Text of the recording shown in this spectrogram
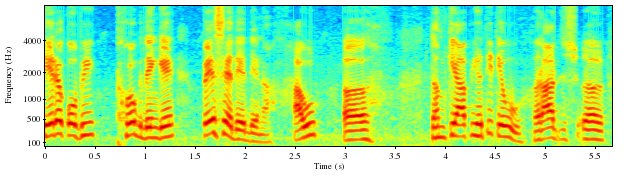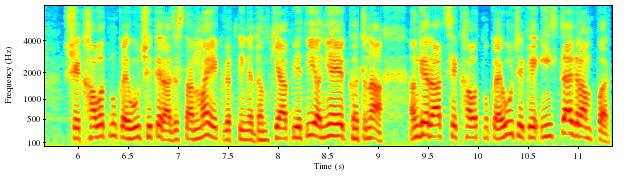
તેરે કો ભી ઠોક દેંગે, પૈસે દે દેના. આવું ધમકી આપી હતી તેવું રાજ શેખાવતનું કહેવું છે કે રાજસ્થાનમાં એક વ્યક્તિને ધમકી આપી હતી. અન્ય એક ઘટના અંગે રાજ શેખાવતનું કહેવું છે કે, ઇન્સ્ટાગ્રામ પર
